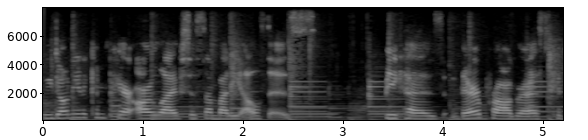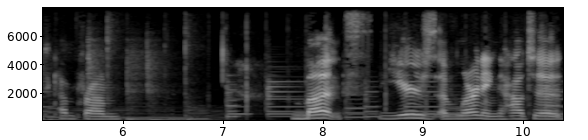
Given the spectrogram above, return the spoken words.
We don't need to compare our lives to somebody else's because their progress could come from months, years of learning how to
